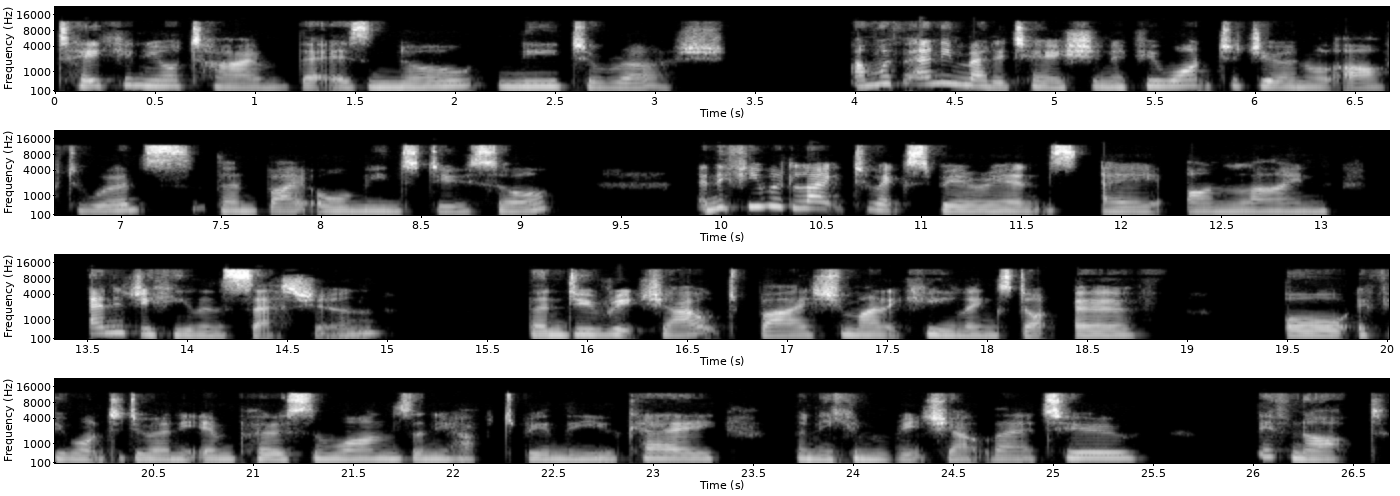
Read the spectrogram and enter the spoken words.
taking your time. There is no need to rush. And with any meditation, if you want to journal afterwards, then by all means do so. And if you would like to experience a online energy healing session, then do reach out by shamanichealings.earth. Or if you want to do any in person ones and you have to be in the UK, then you can reach out there too. If not,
